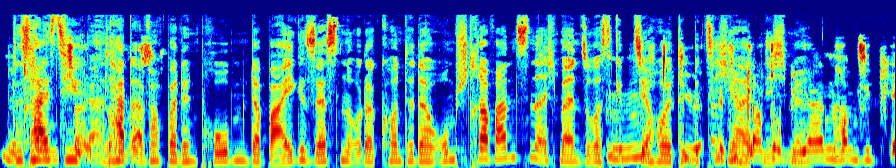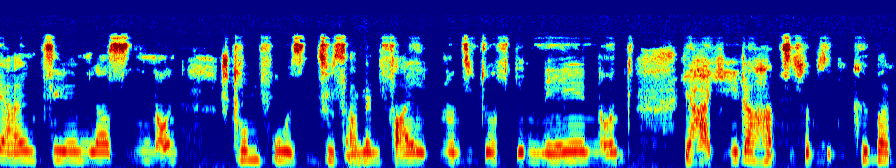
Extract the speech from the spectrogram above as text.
Das heißt, sie damals. hat einfach bei den Proben dabei gesessen oder konnte da rumstravanzen? Ich meine, sowas gibt's ja mhm. heute die, mit Sicherheit nicht mehr. Die haben sie Perlen zählen lassen und Strumpfhosen zusammenfalten und sie durfte nähen und ja, jeder hat sich um sie gekümmert.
